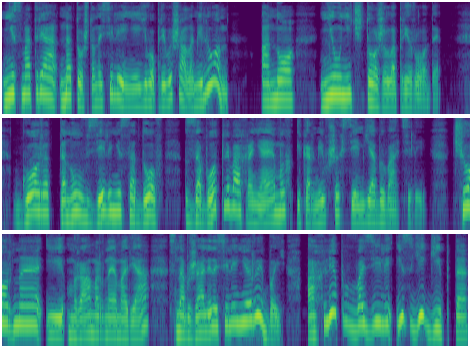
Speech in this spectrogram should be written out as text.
несмотря на то, что население его превышало миллион, оно не уничтожило природы. Город тонул в зелени садов, заботливо охраняемых и кормивших семьи обывателей. Черное и мраморное моря снабжали население рыбой, а хлеб ввозили из Египта,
